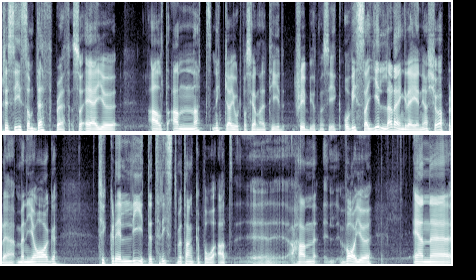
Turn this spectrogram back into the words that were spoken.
precis som Death Breath så är ju allt annat Nicke har gjort på senare tid tribute-musik. Och vissa gillar den grejen, jag köper det, men jag tycker det är lite trist med tanke på att eh, han var ju en eh,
